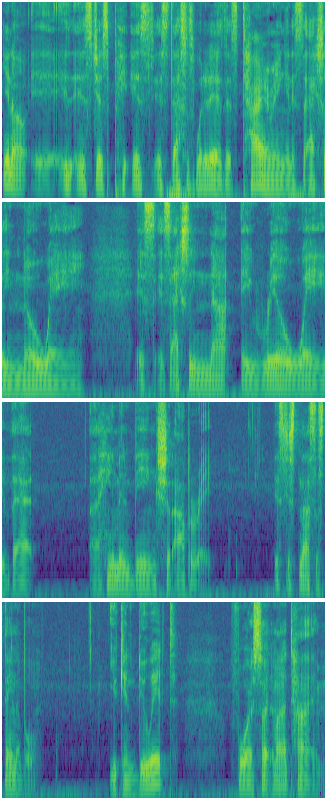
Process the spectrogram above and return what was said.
you know, it, it's just it's it's that's just what it is. It's tiring, and it's actually no way. It's it's actually not a real way that a human being should operate. It's just not sustainable. You can do it for a certain amount of time.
